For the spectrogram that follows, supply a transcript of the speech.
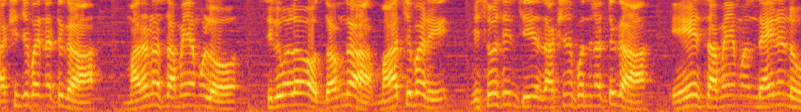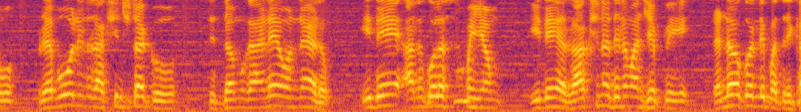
రక్షించబడినట్టుగా మరణ సమయములో సిలువలో దొంగ మార్చబడి విశ్వసించి రక్షణ పొందినట్టుగా ఏ సమయమందైనను ప్రభువు నిన్ను రక్షించుటకు సిద్ధముగానే ఉన్నాడు. ఇదే అనుకూల సమయం ఇదే రక్షణ దినం అని చెప్పి రెండవ కొన్ని పత్రిక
